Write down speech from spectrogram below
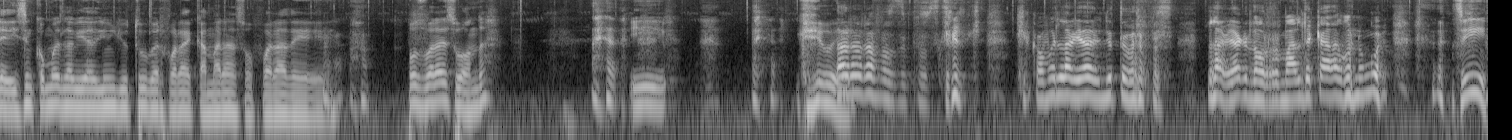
te dicen cómo es la vida de un youtuber fuera de cámaras o fuera de... Pues fuera de su onda. Y... ¿Qué, güey? No, no, no, pues, pues que, que cómo es la vida de un youtuber, pues la vida normal de cada uno, güey. Sí,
